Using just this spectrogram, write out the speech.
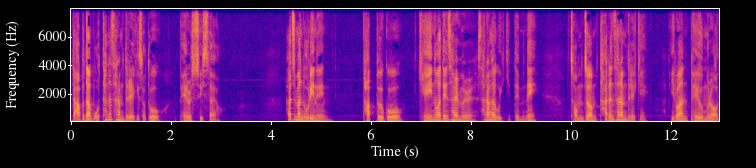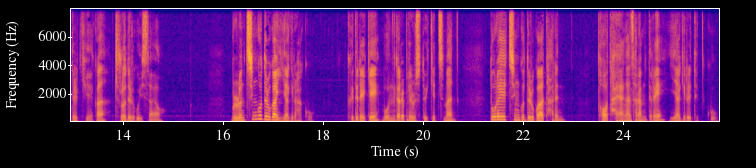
나보다 못하는 사람들에게서도 배울 수 있어요. 하지만 우리는 바쁘고 개인화된 삶을 살아가고 있기 때문에 점점 다른 사람들에게 이러한 배움을 얻을 기회가 줄어들고 있어요. 물론 친구들과 이야기를 하고 그들에게 뭔가를 배울 수도 있겠지만 또래의 친구들과 다른 더 다양한 사람들의 이야기를 듣고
